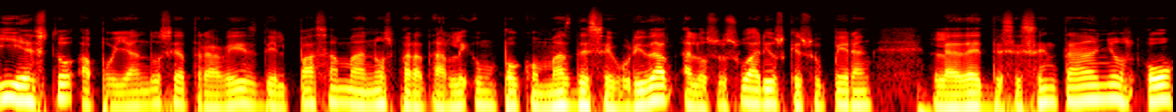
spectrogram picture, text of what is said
Y esto apoyándose a través del pasamanos para darle un poco más de seguridad a los usuarios que superan la edad de 60 años o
